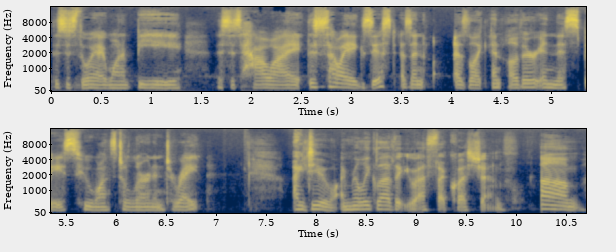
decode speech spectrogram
This is the way i want to be. This is how i this is how i exist as an as like an other in this space who wants to learn and to write i do i'm really glad that you asked that question um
